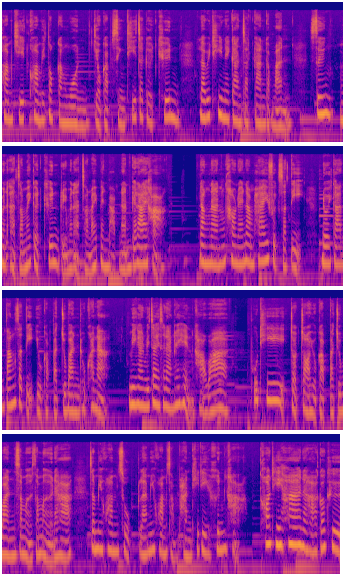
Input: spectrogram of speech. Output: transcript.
ความคิดความวิตกกังวลเกี่ยวกับสิ่งที่จะเกิดขึ้น และวิธีในการจัดการกับมัน ซึ่งมันอาจจะไม่เกิดขึ้นหรือมันอาจจะไม่เป็นแบบนั้นก็ได้ค่ะ ดังนั้นเขาแนะนำให้ฝึกสติ โดยการตั้งสติอยู่กับปัจจุบันทุกขณะ มีงานวิจัยแสดงให้เห็นค่ะว่า ผู้ที่จดจ่ออยู่กับปัจจุบันเสมอๆนะคะ จะมีความสุขและมีความสัมพันธ์ที่ดีขึ้นค่ะ ข้อที่ 5 นะคะก็คือ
